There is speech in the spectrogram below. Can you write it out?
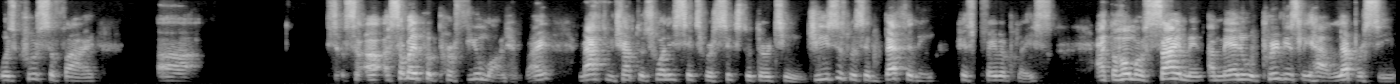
was crucified, uh, uh, somebody put perfume on him, right? Matthew chapter 26, verse 6 to 13. Jesus was in Bethany, his favorite place, at the home of Simon, a man who previously had leprosy.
